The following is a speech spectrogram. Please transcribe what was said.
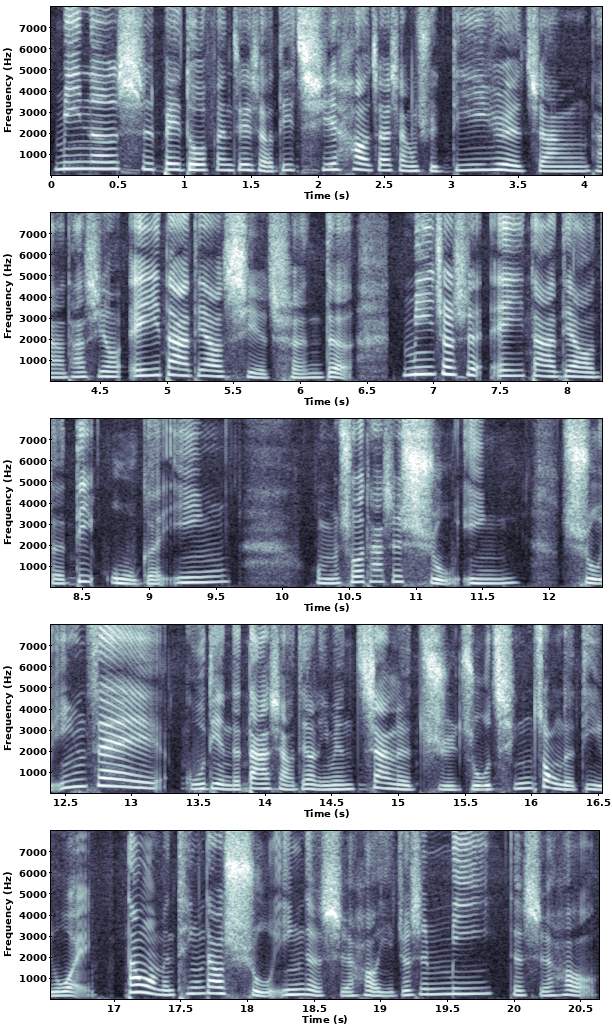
咪呢是贝多芬这首第七号交响曲第一乐章，它它是用 A 大调写成的。咪就是 A 大调的第五个音，我们说它是属音。属音在古典的大小调里面占了举足轻重的地位。当我们听到属音的时候，也就是咪的时候，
